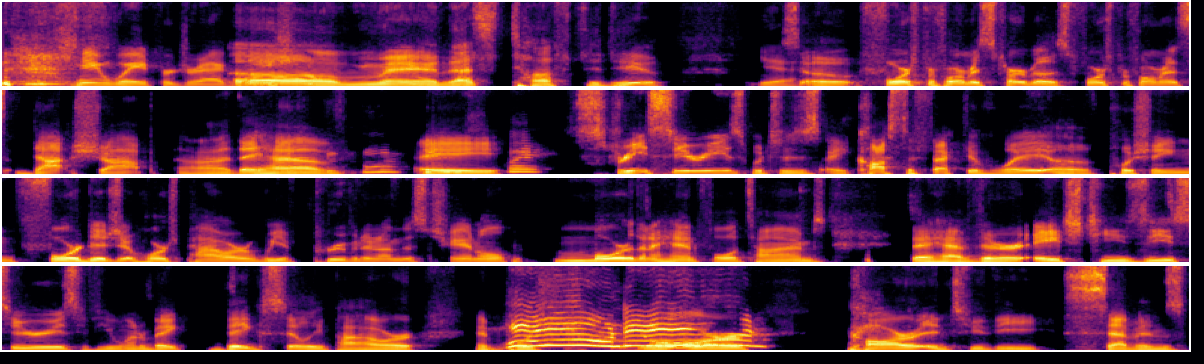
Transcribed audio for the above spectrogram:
I can't wait for drag. Week. Oh man, that's tough to do. Yeah. So Force Performance Turbos, forceperformance.shop. Uh, they have a Street Series, which is a cost-effective way of pushing four-digit horsepower. We have proven it on this channel more than a handful of times. They have their HTZ series if you want to make big silly power and push down. your car into the sevens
